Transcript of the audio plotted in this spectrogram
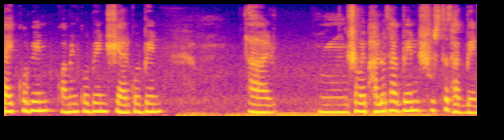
লাইক করবেন, কমেন্ট করবেন, শেয়ার করবেন। আর সবাই ভালো থাকবেন, সুস্থ থাকবেন।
